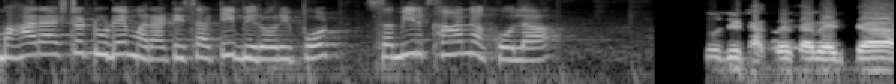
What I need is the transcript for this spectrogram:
महाराष्ट्र टुडे मराठीसाठी ब्युरो रिपोर्ट समीर खान अकोला. तो ठाकरे साहेब यांच्या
